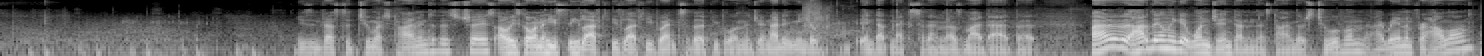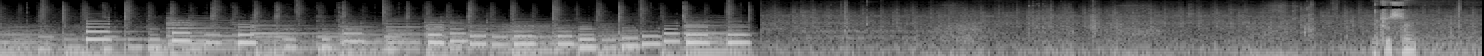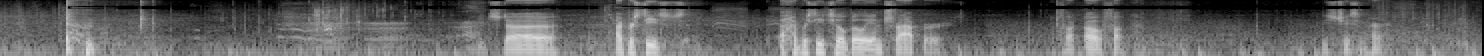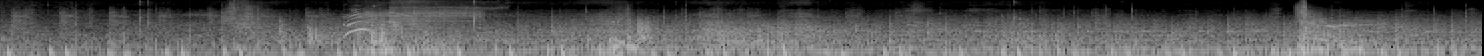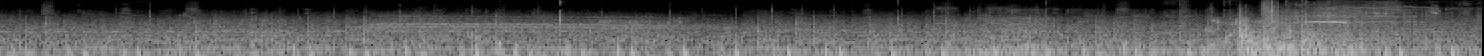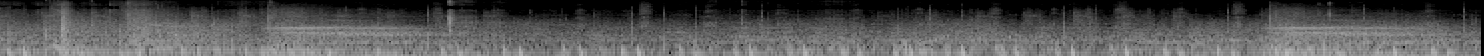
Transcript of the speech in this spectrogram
He's invested too much time into this chase. Oh, he's going. He's he left. He's left. He went to the people in the gen. I didn't mean to end up next to them. That was my bad. But how did how did they only get one gen done in this time? There's two of them. I ran them for how long? Interesting. Uh, I prestige, I prestige hillbilly and trapper. Oh, fuck. Oh fuck. He's chasing her.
